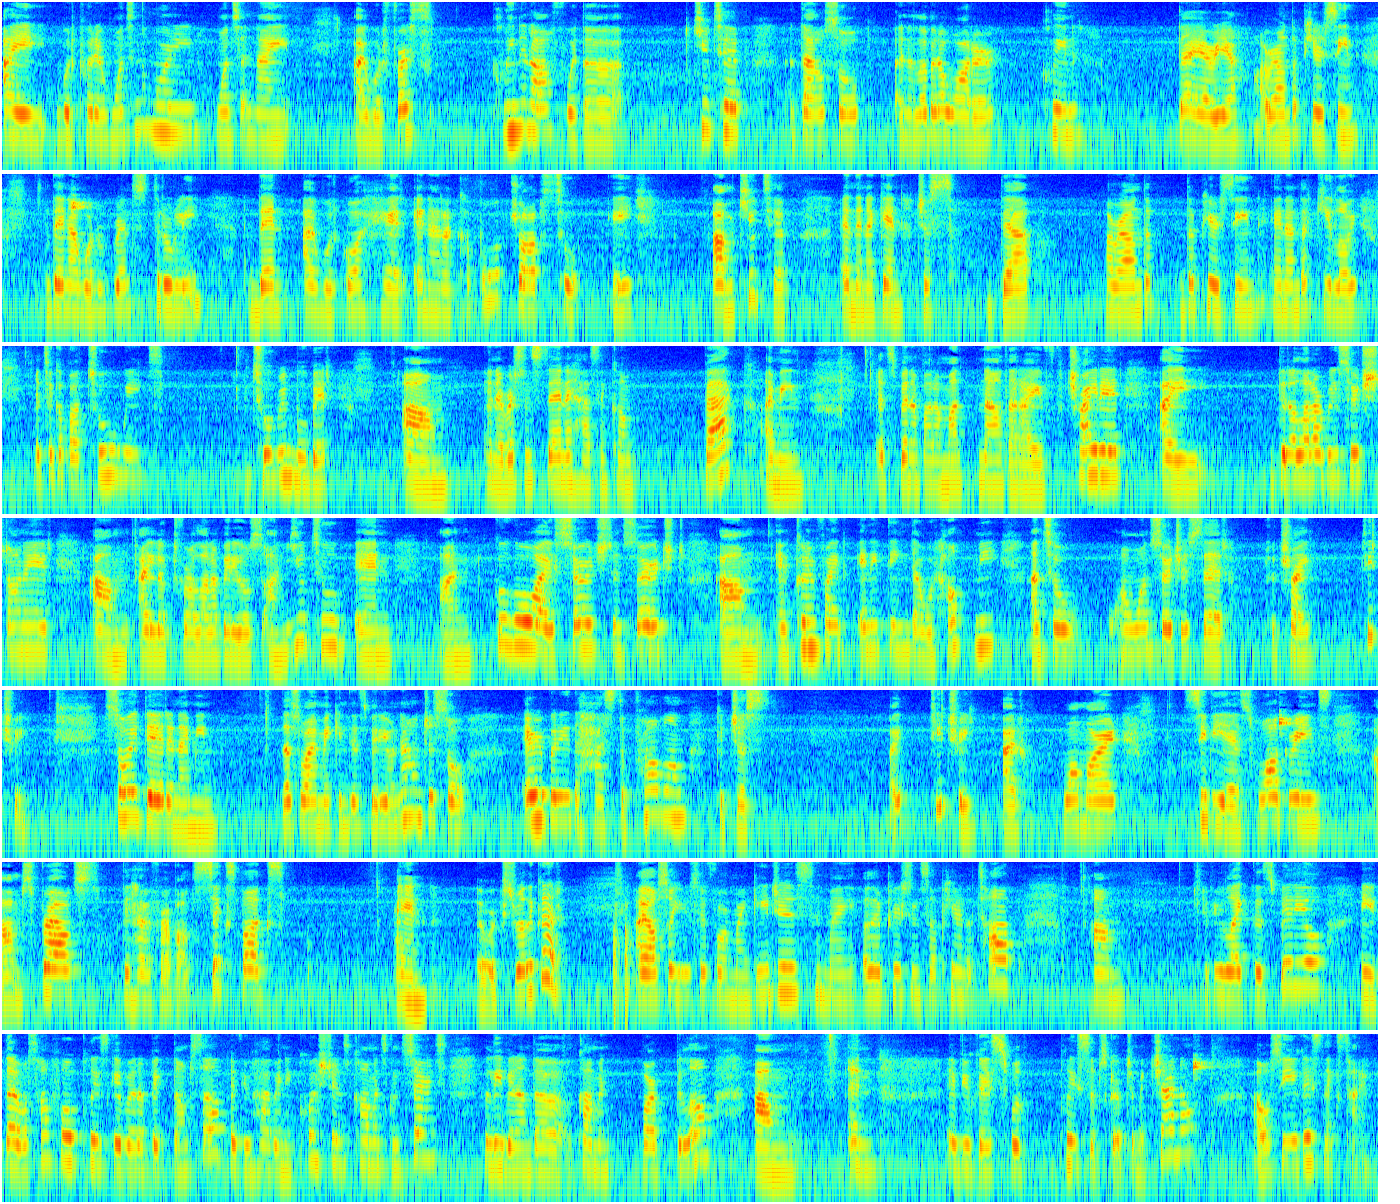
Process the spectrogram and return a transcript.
I would put it once in the morning, once at night. I would first clean it off with a q-tip, a dial soap, and a little bit of water. Clean the area around the piercing then I would rinse thoroughly then I would go ahead and add a couple of drops to a um, q-tip and then again just dab around the, the piercing and on the keloid. It took about two weeks to remove it um, and ever since then it hasn't come back. I mean it's been about a month now that I've tried it. I did a lot of research on it. Um, I looked for a lot of videos on YouTube and on Google. I searched and searched um, and couldn't find anything that would help me until on one search it said to try tea tree so I did and I mean that's why I'm making this video now just so everybody that has the problem could just buy tea tree at Walmart CVS Walgreens um, Sprouts. They have it for about six bucks and it works really good. I also use it for my gauges and my other piercings up here on the top. Um, if you like this video and you thought it was helpful please give it a big thumbs up. If you have any questions comments concerns leave it on the comment bar below. Um, and if you guys would please subscribe to my channel. I will see you guys next time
